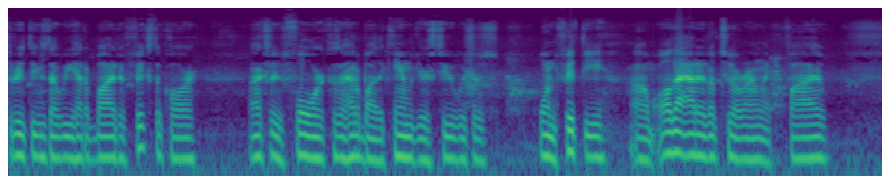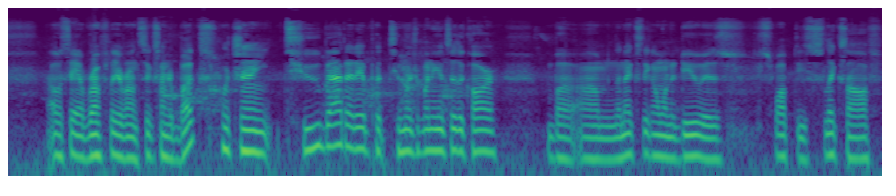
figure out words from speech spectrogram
three things that we had to buy to fix the car actually four because i had to buy the cam gears too which is 150 um, all that added up to around like five i would say roughly around 600 bucks which ain't too bad. I didn't put too much money into the car but um, the next thing i want to do is swap these slicks off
